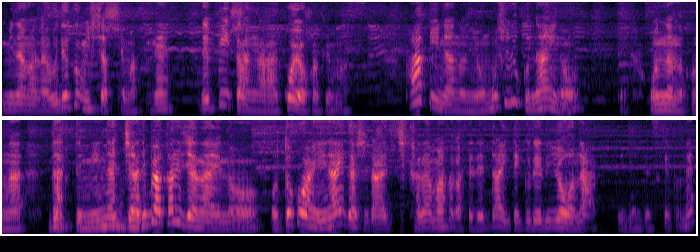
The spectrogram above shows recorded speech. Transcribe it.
見ながら腕組みしちゃってますね。で、ピーターが声をかけます。パーティーなのに面白くないの？って女の子が、だってみんな砂利ばかりじゃないの。男はいないかしら力任せで抱いてくれるようなって言うんですけどね。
